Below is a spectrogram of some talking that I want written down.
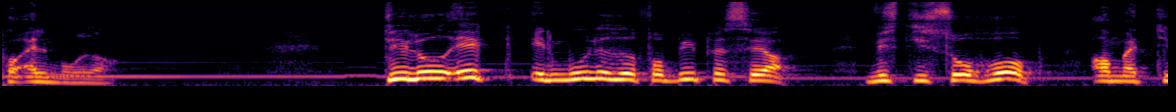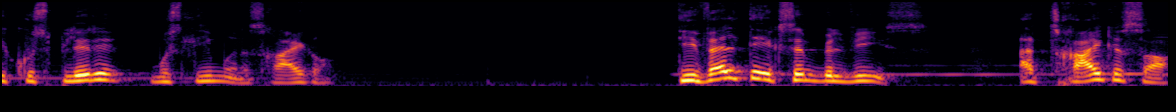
på alle måder. De lod ikke en mulighed forbi passere, hvis de så håb om, at de kunne splitte muslimernes rækker. De valgte eksempelvis at trække sig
